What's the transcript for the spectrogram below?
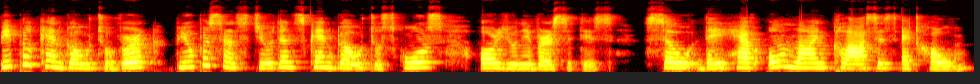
People can go to work, pupils and students can go to schools or universities so they have online classes at home.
